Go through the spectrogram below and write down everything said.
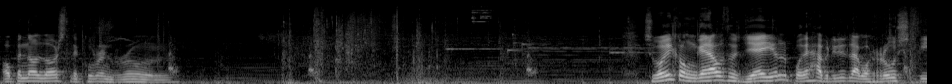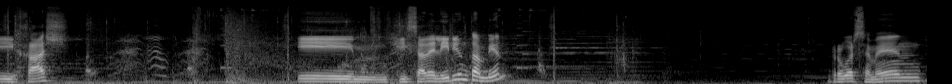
Open all doors in the current room Supongo que con Get Out of Jail puedes abrir la voz Rush y Hash. Y mm, quizá Delirium también. Rubber Cement,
